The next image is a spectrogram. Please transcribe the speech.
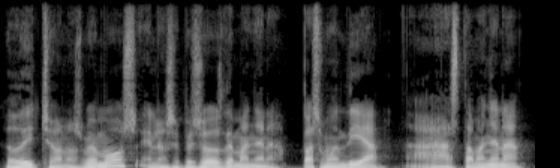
Lo dicho, nos vemos en los episodios de mañana. Paso buen día, hasta mañana.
